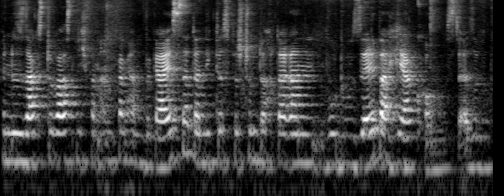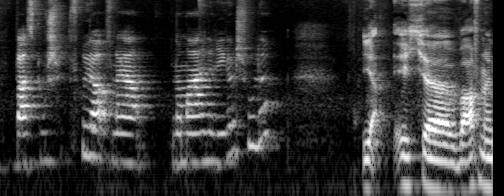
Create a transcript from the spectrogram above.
Wenn du sagst, du warst nicht von Anfang an begeistert, dann liegt das bestimmt auch daran, wo du selber herkommst. Also warst du früher auf einer normalen Regelschule? Ja, ich äh, war auf einem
